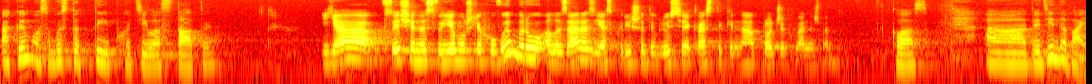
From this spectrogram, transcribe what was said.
а ким особисто ти б хотіла стати? Я все ще на своєму шляху вибору, але зараз я скоріше дивлюся якраз таки на project management. Клас. А, тоді давай.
